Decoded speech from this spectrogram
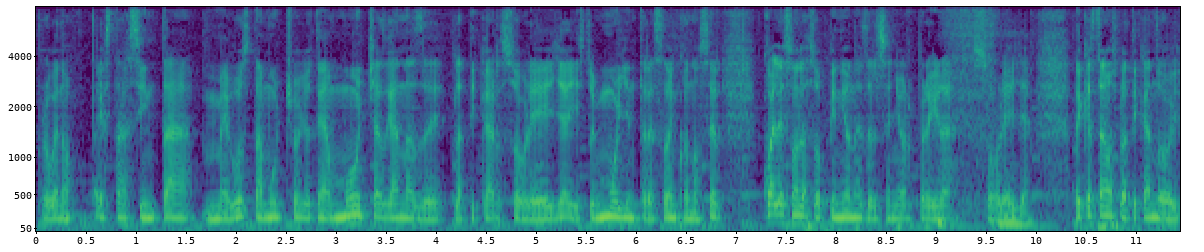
Pero bueno, esta cinta me gusta mucho, yo tenía muchas ganas de platicar sobre ella y estoy muy interesado en conocer cuáles son las opiniones del señor Pereira sobre ella. ¿De qué estamos platicando hoy?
